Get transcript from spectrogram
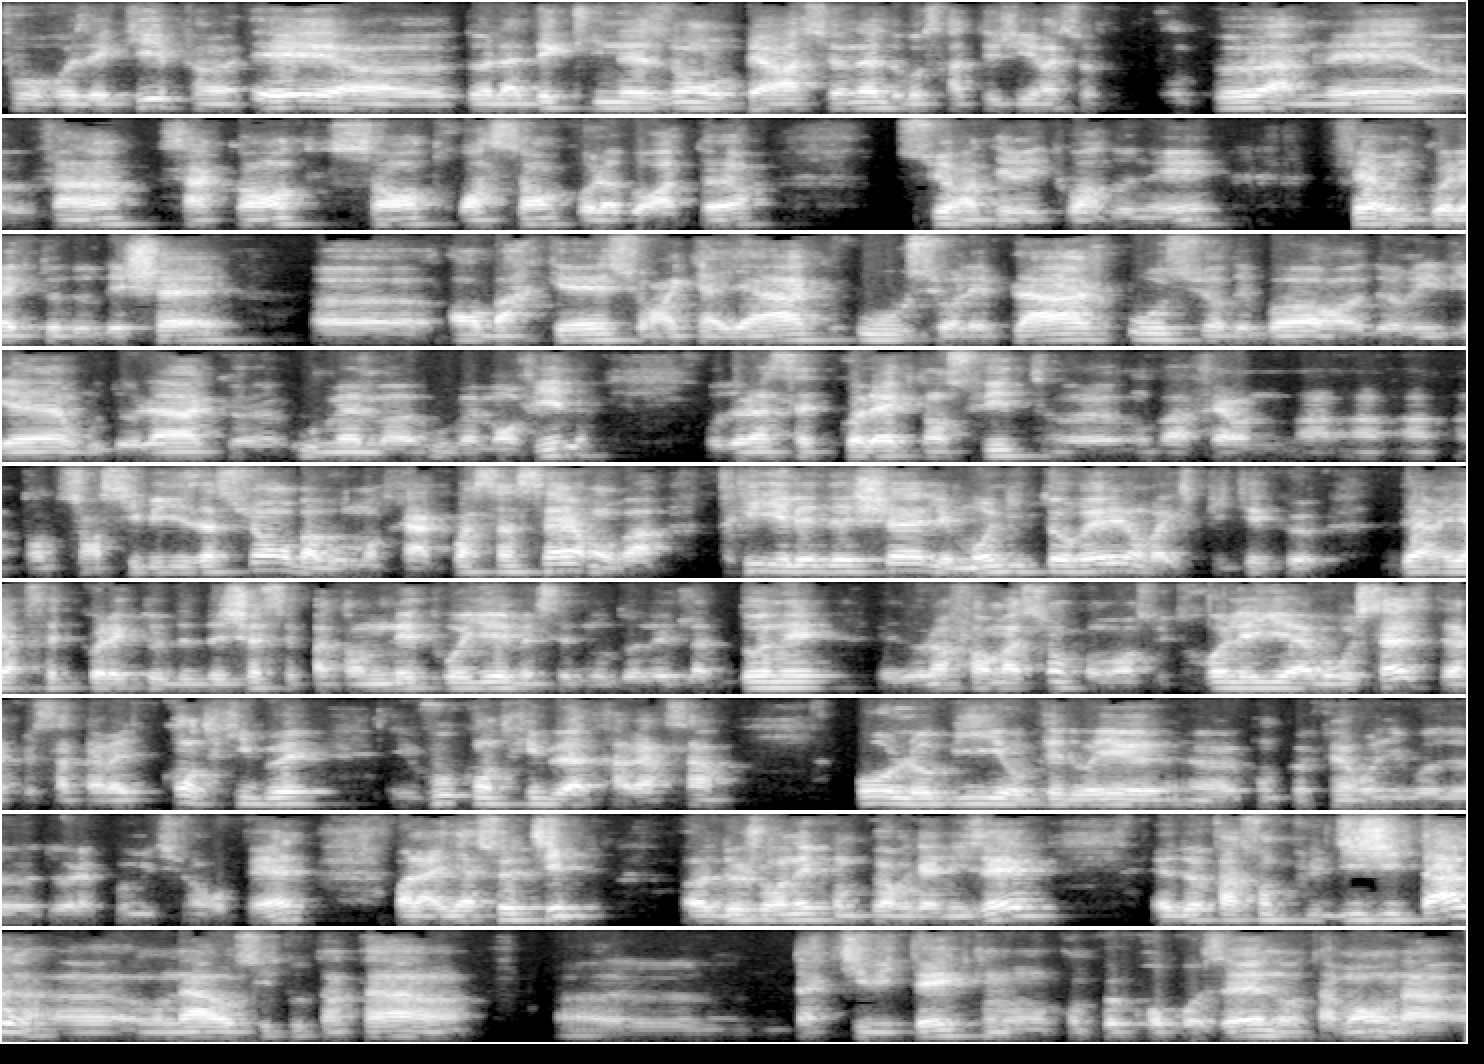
pour vos équipes et de la déclinaison opérationnelle de vos stratégies RSE. On peut amener 20, 50, 100, 300 collaborateurs sur un territoire donné, faire une collecte de déchets, euh, embarquer sur un kayak ou sur les plages ou sur des bords de rivières ou de lacs euh, ou même en ville. Au-delà de cette collecte, ensuite, euh, on va faire un, temps de sensibilisation, on va vous montrer à quoi ça sert, on va trier les déchets, les monitorer, on va expliquer que derrière cette collecte de déchets, c'est pas tant de nettoyer, mais c'est de nous donner de la donnée et de l'information qu'on va ensuite relayer à Bruxelles, c'est-à-dire que ça permet de contribuer, et vous contribuez à travers ça au lobby, au plaidoyer qu'on peut faire au niveau de, la Commission européenne. Voilà, il y a ce type euh, de journées qu'on peut organiser. Et de façon plus digitale, euh, on a aussi tout un tas euh, d'activités qu'on peut proposer. Notamment, on a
